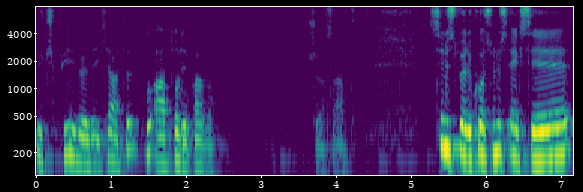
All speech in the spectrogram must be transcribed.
3 pi bölü 2 artı bu artı oluyor pardon. Şurası artı. Sinüs bölü kosinüs eksi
